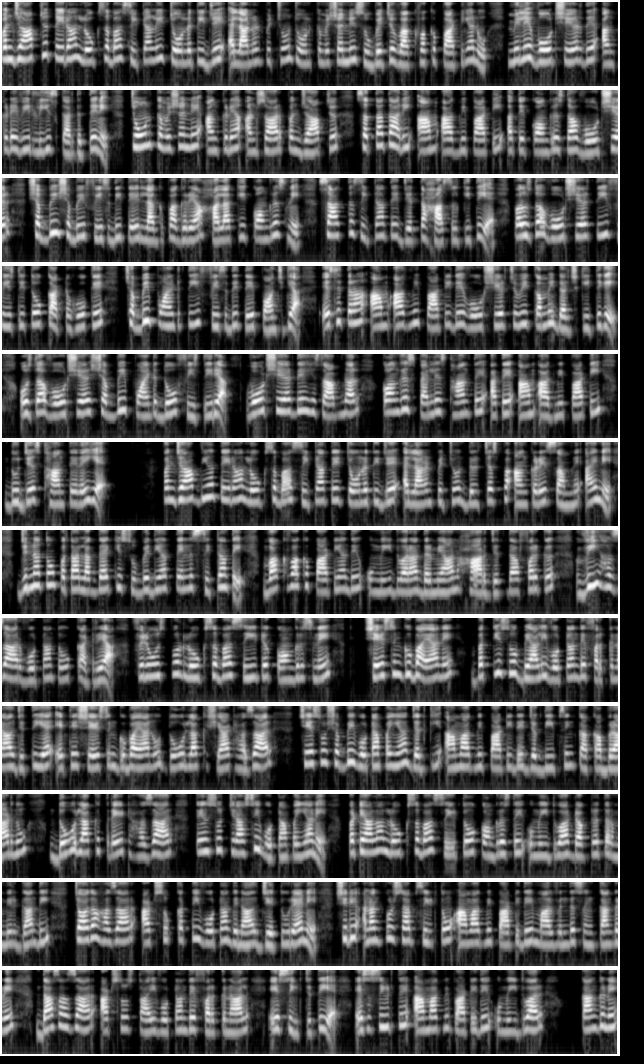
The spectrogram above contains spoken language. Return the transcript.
ਪੰਜਾਬ 'ਚ 13 ਲੋਕ ਸਭਾ ਸੀਟਾਂ ਲਈ ਚੋਣ ਨਤੀਜੇ ਐਲਾਨਣ ਪਿੱਛੋਂ ਚੋਣ ਕਮਿਸ਼ਨ ਨੇ ਸੂਬੇ 'ਚ ਵੱਖ-ਵੱਖ ਪਾਰਟੀਆਂ ਨੂੰ ਮਿਲੇ ਵੋਟ ਸ਼ੇਅਰ ਦੇ ਅੰਕੜੇ ਵੀ ਰਿਲੀਜ਼ ਕਰ ਦਿੱਤੇ ਨੇ। ਚੋਣ ਕਮਿਸ਼ਨ ਨੇ ਅੰਕੜਿਆਂ ਅਨੁਸਾਰ ਪੰਜਾਬ 'ਚ ਸੱਤਾਧਾਰੀ ਆਮ ਆਦਮੀ ਪਾਰਟੀ ਅਤੇ ਕਾਂਗਰਸ ਦਾ ਵੋਟ ਸ਼ੇਅਰ 26-26 ਫੀਸਦੀ ਤੇ ਲਗਭਗ ਰਿਹਾ, ਹਾਲਾਂਕਿ ਕਾਂਗਰਸ ਨੇ 7 ਸੀਟਾਂ ਤੇ ਜਿੱਤ ਹਾਸਲ ਕੀਤੀ ਹੈ, ਪਰ ਉਸ ਦਾ ਵੋਟ ਸ਼ੇਅਰ 30 ਫੀਸਦੀ ਤੋਂ ਘੱਟ ਹੋ ਕੇ 26.30 ਫੀਸਦੀ ਤੇ ਪਹੁੰਚ ਗਿਆ। ਇਸੇ ਤਰ੍ਹਾਂ ਆਮ ਆਦਮੀ ਪਾਰਟੀ ਦੇ ਵੋਟ ਸ਼ੇਅਰ 'ਚ ਵੀ ਕਮੀ ਦਰਜ ਕੀਤੀ ਗਈ। ਉਸ ਦਾ ਵੋਟ ਸ਼ੇਅਰ 26.2 ਫੀਸਦੀ ਰਿਹਾ। ਵੋਟ ਸ਼ੇਅਰ ਦੇ ਹਿਸਾਬ ਨਾਲ ਕਾਂਗਰਸ ਪਹਿਲੇ ਸਥਾਨ ਤੇ ਅਤੇ ਆਮ ਆਦਮੀ ਪਾਰਟੀ ਦੂਜੇ ਸਥਾਨ ਤੇ ਰਹੀ ਹੈ। ਪੰਜਾਬ ਦੀਆਂ 13 ਲੋਕ ਸਭਾ ਸੀਟਾਂ ਤੇ ਚੋਣ ਨਤੀਜੇ ਐਲਾਨਣ ਪਿੱਛੋਂ ਦਿਲਚਸਪ ਅੰਕੜੇ ਸਾਹਮਣੇ ਆਏ ਨੇ, ਜਿਨ੍ਹਾਂ ਤੋਂ ਪਤਾ ਲੱਗਦਾ ਹੈ ਕਿ ਸੂਬੇ ਦੀਆਂ ਤਿੰਨ ਸੀਟਾਂ ਤੇ ਵੱਖ-ਵੱਖ ਪਾਰਟੀਆਂ ਦੇ ਉਮੀਦਵਾਰਾਂ ਦਰਮਿਆਨ ਹਾਰ ਜਿੱਤ ਦਾ ਫ਼ਰਕ 20000 ਵੋਟਾਂ ਤੋਂ ਘੱਟ ਰਿਹਾ। ਫਿਰੋਜ਼ਪੁਰ ਲੋਕ ਸਭਾ ਸੀਟ ਕਾਂਗਰਸ ਨੇ ਸ਼ੇਰ ਸਿੰਘ ਗੁਬਾਇਆ ਨੇ 3242 ਵੋਟਾਂ ਦੇ ਫ਼ਰਕ ਨਾਲ ਜਿੱਤੀ ਹੈ। ਇੱਥੇ ਸ਼ੇਰ ਸਿੰਘ ਗੁਬਾਇਆ ਨੂੰ 266000 626 ਵੋਟਾਂ ਪਈਆਂ, ਜਦਕਿ ਆਮ ਆਦਮੀ ਪਾਰਟੀ ਦੇ ਜਗਦੀਪ ਸਿੰਘ ਕਾਕਾ ਬਰਾੜ ਨੂੰ 264384 ਵੋਟਾਂ ਪਈਆਂ ਨੇ। ਪਟਿਆਲਾ ਲੋਕ ਸਭਾ ਸੀਟ ਤੋਂ ਕਾਂਗਰਸ ਦੇ ਉਮੀਦਵਾਰ ਡਾਕਟਰ ਧਰਮਵੀਰ ਗਾਂਧੀ 14831 ਵੋਟਾਂ ਦੇ ਨਾਲ ਜੇਤੂ ਰਹੇ ਨੇ। ਸ਼੍ਰੀ ਅਨੰਦਪੁਰ ਸਾਹਿਬ ਸੀਟ ਤੋਂ ਆਮ ਆਦਮੀ ਪਾਰਟੀ ਦੇ ਮਾਲਵਿੰਦਰ ਸਿੰਘ ਕੰਗ ਨੇ 10827 ਵੋਟਾਂ ਦੇ ਫ਼ਰਕ ਨਾਲ ਇਹ ਸੀਟ ਜਿੱਤੀ ਹੈ। ਇਸ ਸੀਟ ਤੇ ਆਮ ਆਦਮੀ ਪਾਰਟੀ ਦੇ ਉਮੀਦਵਾਰ ਕੰਗ ਨੇ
